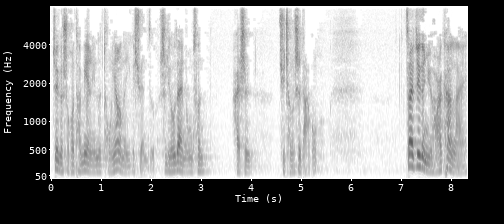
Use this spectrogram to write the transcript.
这个时候她面临了同样的一个选择：是留在农村，还是去城市打工？在这个女孩看来，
